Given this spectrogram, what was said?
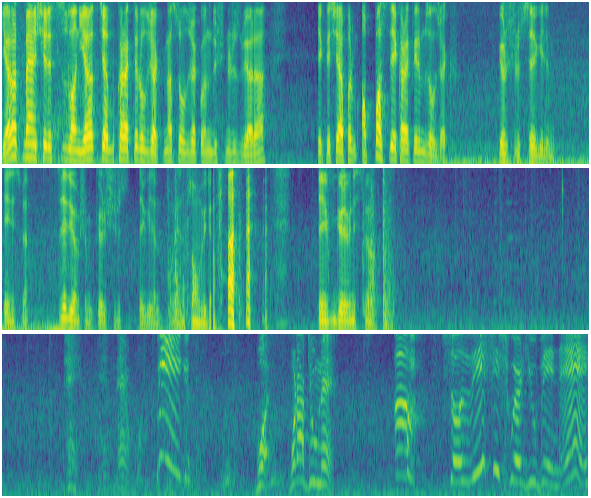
Yaratmayan şerefsiz olan yaratacak bu karakter olacak. Nasıl olacak onu düşünürüz bir ara. Şekilde şey yaparım. Abbas diye karakterimiz olacak. Görüşürüz sevgilim. Şeyin ismi. Size diyormuşum. Görüşürüz sevgilim. Bu benim son videom. Benim görevin ismi o. Damn, man. Now what? Pig! What? What I do now? Oh, so this is where you've been, eh?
